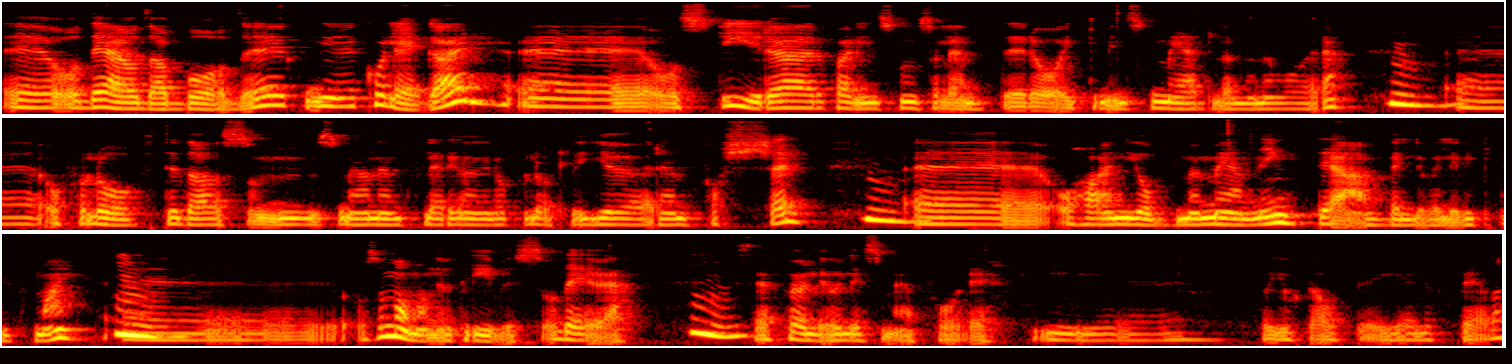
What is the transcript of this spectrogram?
Uh, og det er jo da både kollegaer og styre, erfaringskonsulenter og ikke minst medlemmene våre. Mm. Og få lov til da, som, som jeg har nevnt flere ganger, å få lov til å gjøre en forskjell. Mm. Eh, å ha en jobb med mening, det er veldig veldig viktig for meg. Mm. Eh, og så må man jo trives, og det gjør jeg. Mm. Så jeg føler jo liksom jeg får det i Får gjort alt det i LFB, da.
